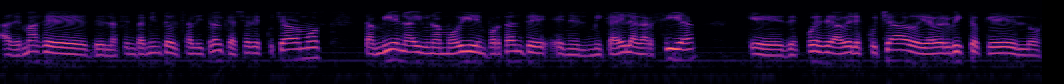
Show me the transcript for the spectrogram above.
además del asentamiento del Salitral que ayer escuchábamos, también hay una movida importante en el Micaela García, que después de haber escuchado y haber visto que los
